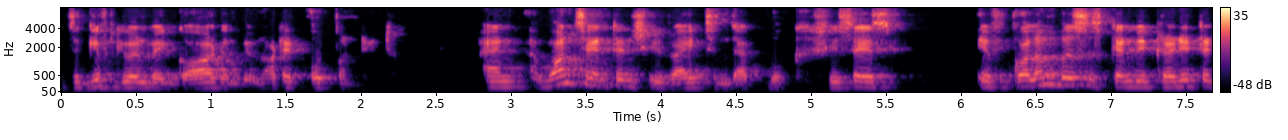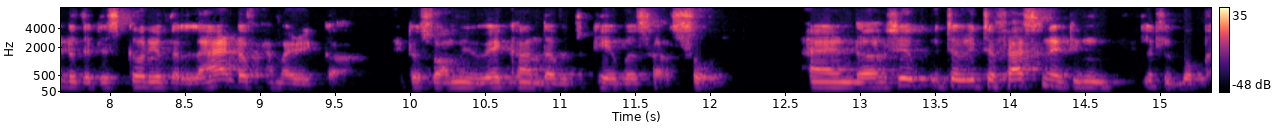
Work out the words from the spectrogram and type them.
It's a gift given by God and we have not yet opened it. And one sentence she writes in that book, she says, if Columbus can be credited to the discovery of the land of America, it was Swami Vivekananda which gave us our soul. And uh, so it's, a, it's a fascinating little book.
